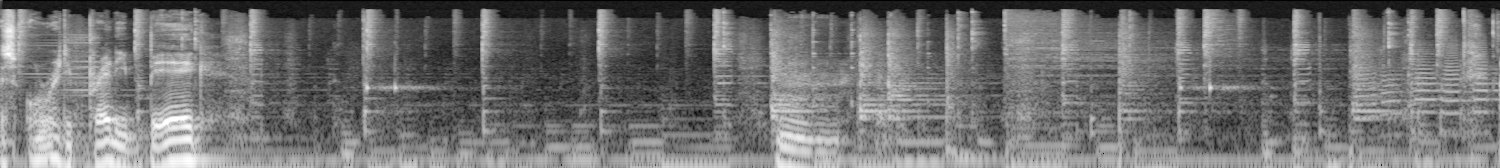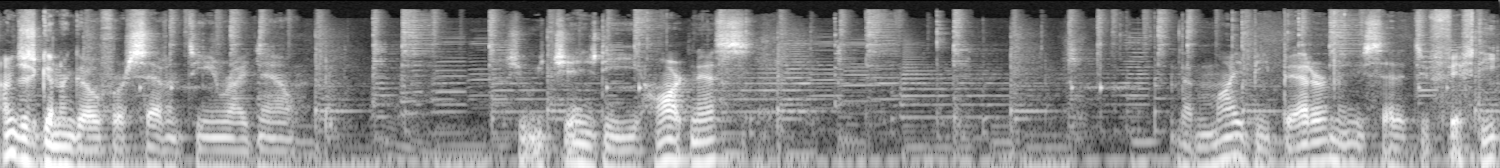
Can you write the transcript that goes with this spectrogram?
It's already pretty big. Hmm. I'm just gonna go for 17 right now. Should we change the hardness? Might be better. Maybe set it to 50.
